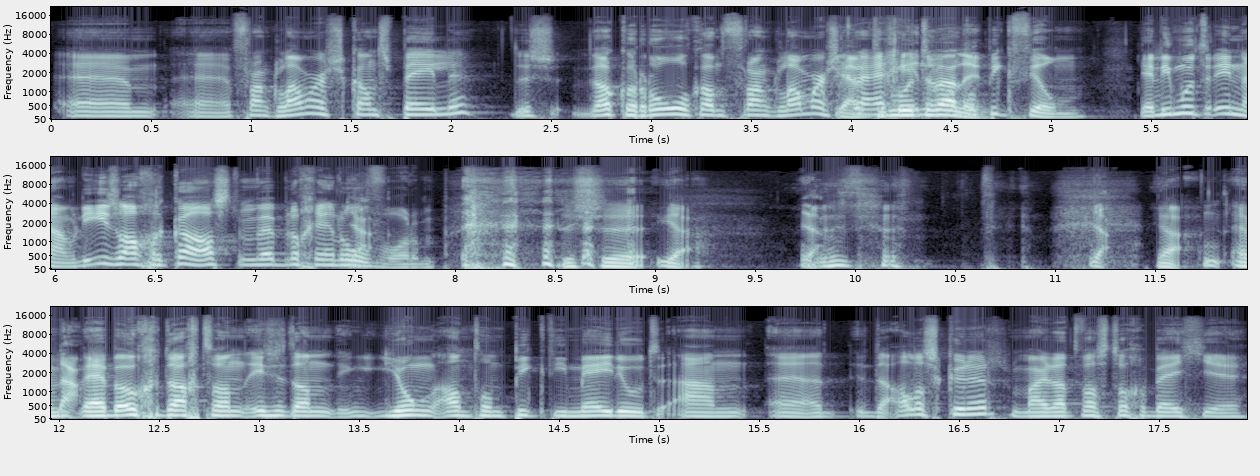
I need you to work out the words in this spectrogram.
ehm, eh, Frank Lammers kan spelen? Dus welke rol kan Frank Lammers Ja, die krijgen moet in er een wel in. Olympic film? Ja, die moet erin namelijk. Die is al gecast, maar we hebben nog geen rol Ja. voor hem. dus eh, ja. Ja. Ja. ja. En Nou. we hebben ook gedacht van, is het dan jong Anton Pieck die meedoet aan eh, de Alleskunner? Maar dat was toch een beetje...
